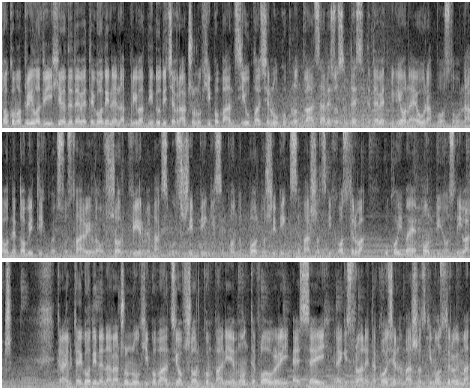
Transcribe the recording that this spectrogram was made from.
Tokom aprila 2009. godine na privatni Dudićev račun u Hipo banci je uplaćeno ukupno 2,89 miliona eura po osnovu navodne dobiti koje su ostvarile offshore firme Maximus Shipping i Secondo Porto Shipping sa Maršalskih ostrva u kojima je on bio osnivač. Krajem te godine na računu Hipo banci offshore kompanije Monteflowery SA, registrovane takođe na Maršalskim ostrovima,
